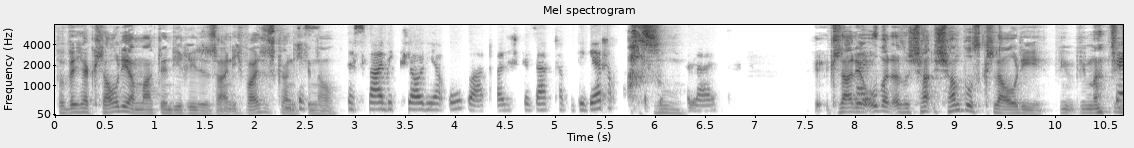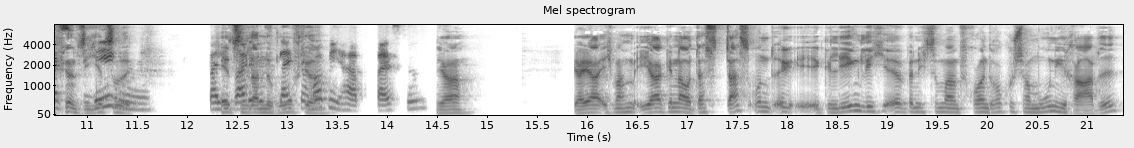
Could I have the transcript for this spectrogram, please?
Von welcher Claudia mag denn die Rede sein? Ich weiß es gar nicht das, genau. Das war die Claudia Obert, weil ich gesagt habe, die wäre doch Ach so. vielleicht. Claudia weißt, Obert, also Sch Shampoos Claudi, wie, wie man, wie man sie hier so, weil ihr beide das gleiche ruft, Hobby habt, weißt du? Ja, ja, ja, ich mache ja genau. Das, das und äh, gelegentlich, äh, wenn ich zu meinem Freund Rocco Schamoni radel,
